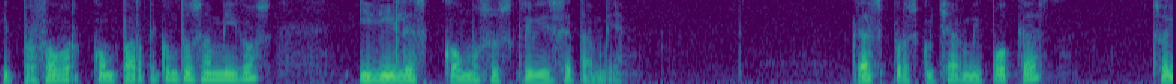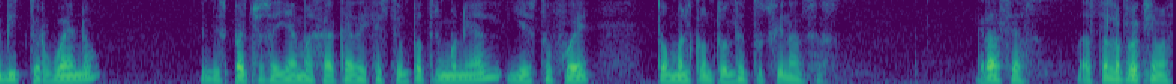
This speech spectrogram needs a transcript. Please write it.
y por favor comparte con tus amigos y diles cómo suscribirse también. Gracias por escuchar mi podcast. Soy Víctor Bueno. Mi despacho se llama Jacá de Gestión Patrimonial y esto fue Toma el control de tus finanzas. Gracias. Hasta la próxima.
